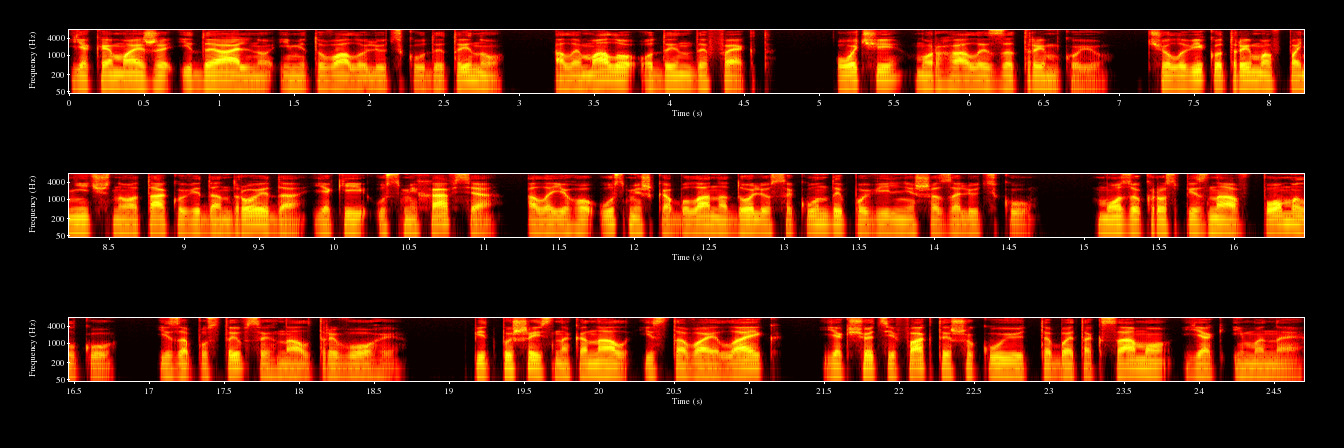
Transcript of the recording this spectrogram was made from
яке майже ідеально імітувало людську дитину, але мало один дефект очі моргали затримкою. Чоловік отримав панічну атаку від андроїда, який усміхався, але його усмішка була на долю секунди повільніша за людську. Мозок розпізнав помилку і запустив сигнал тривоги. Підпишись на канал і ставай лайк, якщо ці факти шокують тебе так само, як і мене.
